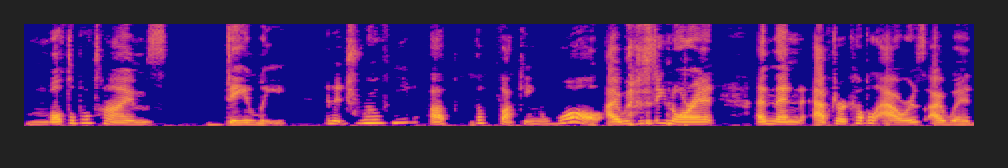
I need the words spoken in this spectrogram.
multiple times daily. And it drove me up the fucking wall. I would just ignore it. And then after a couple hours, I would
